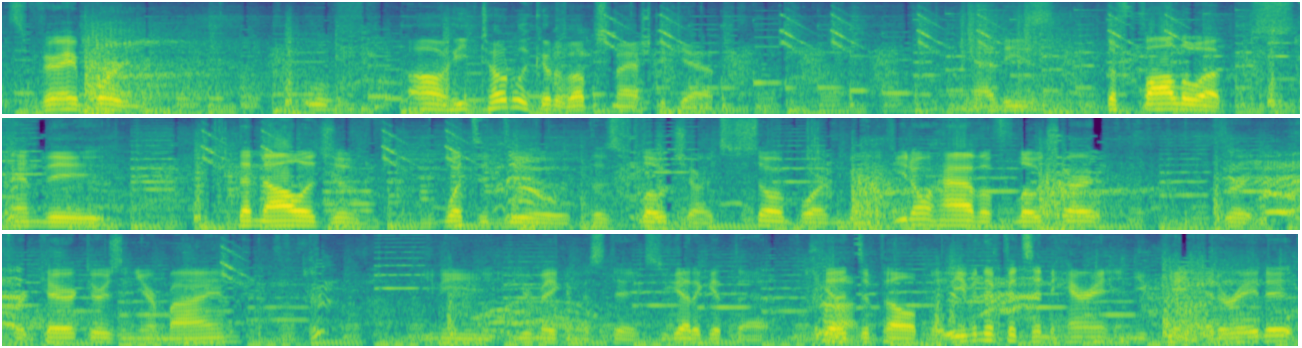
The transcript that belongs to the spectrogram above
it's very important. Oh, he totally could have up smashed again. Yeah, these the follow-ups and the the knowledge of what to do, those flowcharts, are so important, man. If you don't have a flowchart for for characters in your mind, you need you're making mistakes. You got to get that. You got to develop it, even if it's inherent and you can't iterate it.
